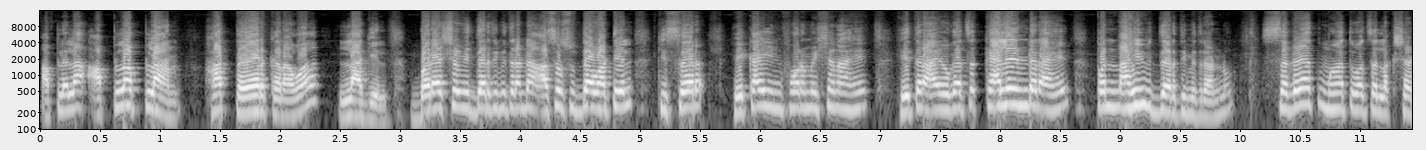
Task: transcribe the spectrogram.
आपल्याला आपला प्लान हा तयार करावा लागेल. बऱ्याचशा विद्यार्थी मित्रांना असं सुद्धा वाटेल की सर हे काय इन्फॉर्मेशन आहे. हे तर आयोगाचं कॅलेंडर आहे. पण नाही विद्यार्थी मित्रांनो सगळ्यात महत्वाचं लक्षात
